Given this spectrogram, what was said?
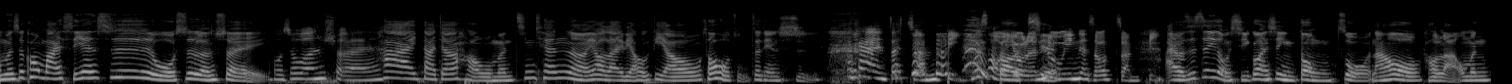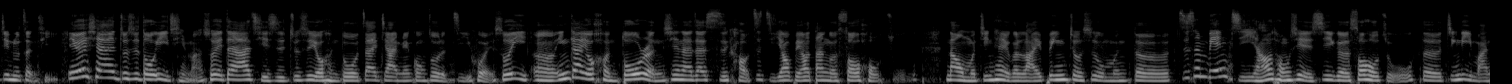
们是空白实验室，我是冷水，我是温水。嗨，大家好，我们今天呢要来聊聊 SOHO 组这件事。他刚才在转笔，为什么有人录音的时候转笔？哎呦，这是一种习惯性动作。然后好啦，我们进入正题，因为现在就是都疫情嘛，所以大家其实就是有很多在家里面工作的机会，所以嗯，应该有很多人现在在思考自己要不要当个 SOHO 组。那我们今天有个来宾，就是我们的资深编辑，然后同时也是一个 SOHO 组的经历蛮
